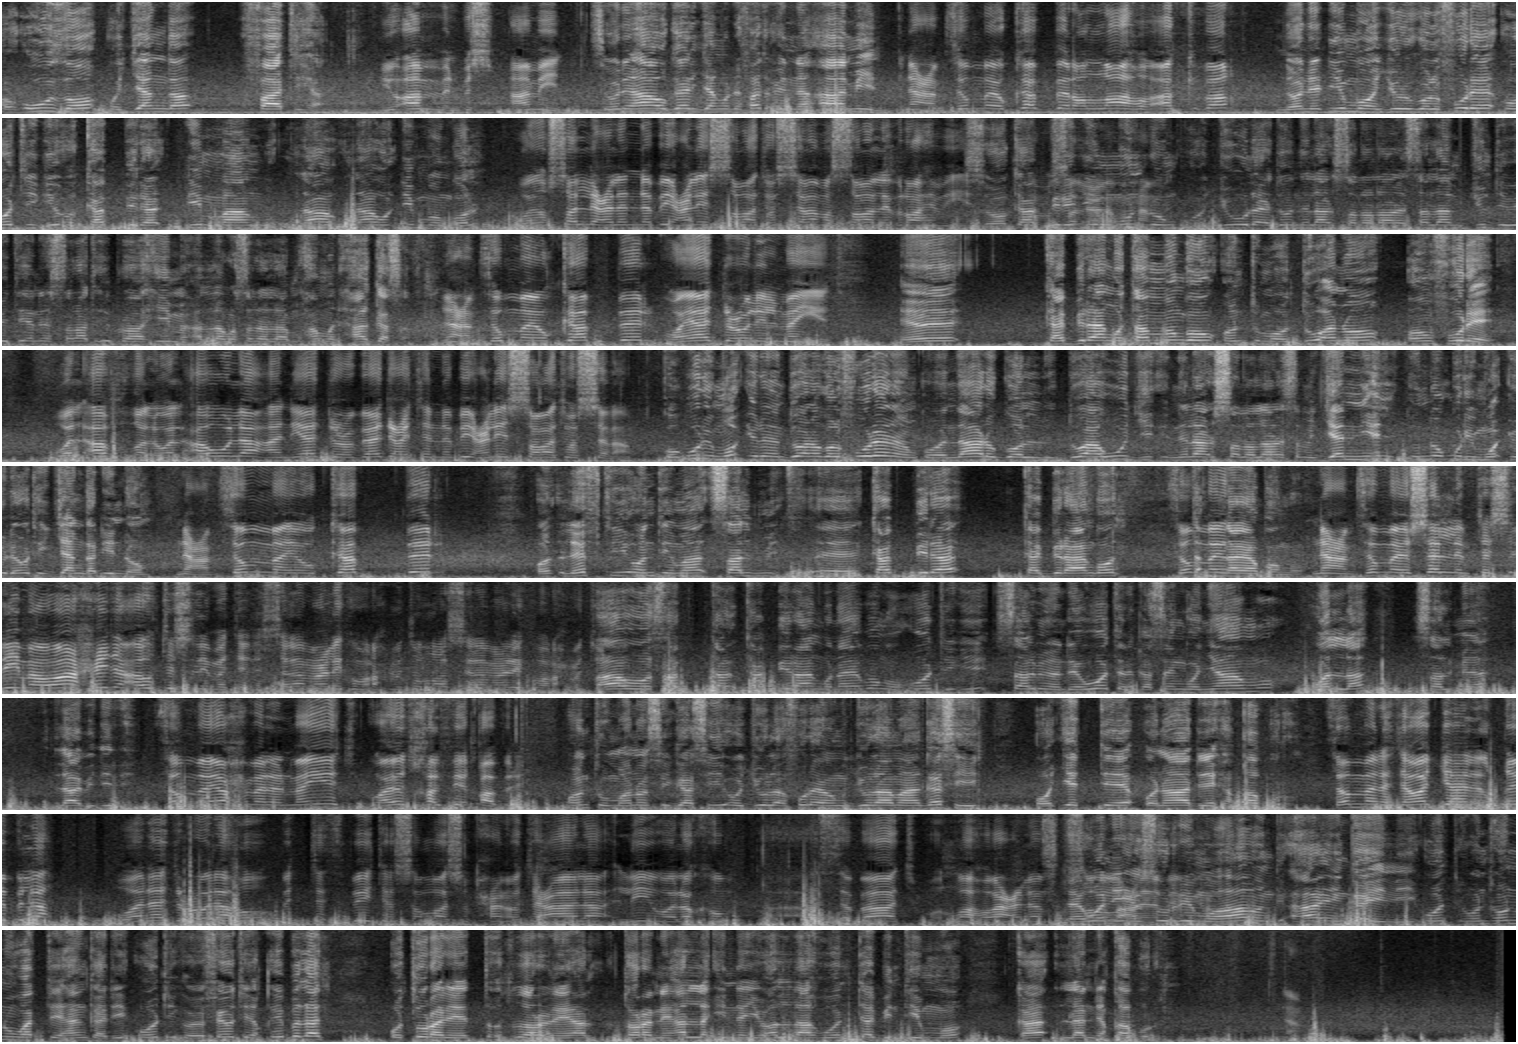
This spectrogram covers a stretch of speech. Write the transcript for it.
أعوذ وجنغ فاتحة. يؤمن بسم آمين. سوري ها غير جنغ فاتحة إن آمين. نعم. ثم يكبر الله أكبر. نون ديمون جورغول فوري اوتيغي اوكبيرا ديمان ناو ناو ديمون غول ويصلي على النبي عليه الصلاة والسلام الصلاة الإبراهيمية. سو كبير ديمون دون جولا دون الله صلى الله عليه وسلم جلد ويتين الصلاة الإبراهيمية. اللهم صل على محمد هكذا. نعم. ثم يكبر ويدعو للميت. كبيرانو تامونغو أنتم دوانو انفوري والأفضل والأولى أن يدعو بدعة النبي عليه الصلاة والسلام. كوبوري مويرن دوانا غول فورين كو دار غول دوا وجي نلا صلى الله عليه وسلم جاني ان دو بوري مويرو دوتي جانغادين دوم نعم ثم يكبر لفتي انتما سال كبيرا كبيرانغو ثم لا يبونه. نعم ثم يسلم تسليمة واحدة أو تسليمتين السلام عليكم ورحمة الله السلام عليكم ورحمة الله. أو سب تبيران غنا يبونه اوتي سلمي عند اوتي كاسينغو نيامو ولا سلمي لا بيدي ثم يحمل الميت ويدخل في قبره. أنتو مانوسي غاسي أو جولا فوري اون جولا ما غاسي أو يتي اونادي قبره. ثم نتوجه للقبلة وندعو له بالتثبيت. أسأل الله سبحانه وتعالى لي ولكم بالتعليقات والله اعلم استولي يسري مها هاي انغيني اون اون وات هانكادي اوتي فوتي قبلت وتراني تراني تراني الله ان يو الله وانت بنتي مو كا لاند قبر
